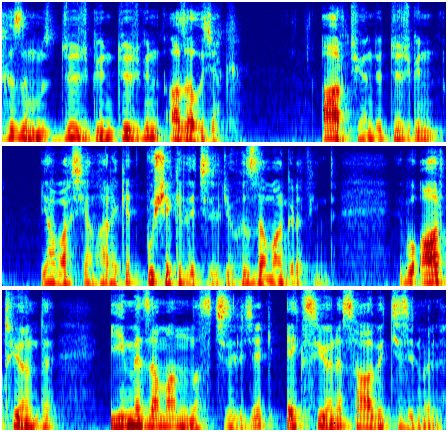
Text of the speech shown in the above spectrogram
Hızımız düzgün düzgün azalacak. Artı yönde düzgün yavaşlayan hareket bu şekilde çiziliyor hız zaman grafiğinde. E bu artı yönde ivme zaman nasıl çizilecek? Eksi yöne sabit çizilmeli.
